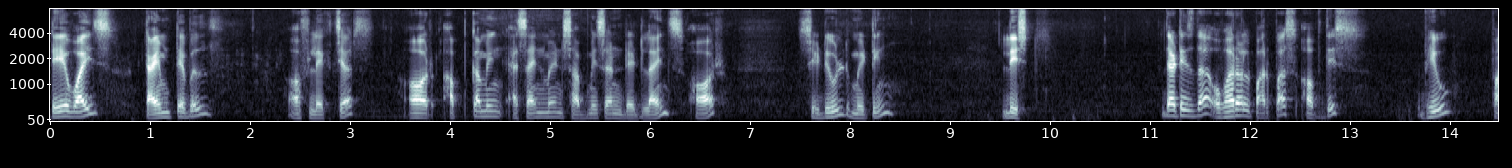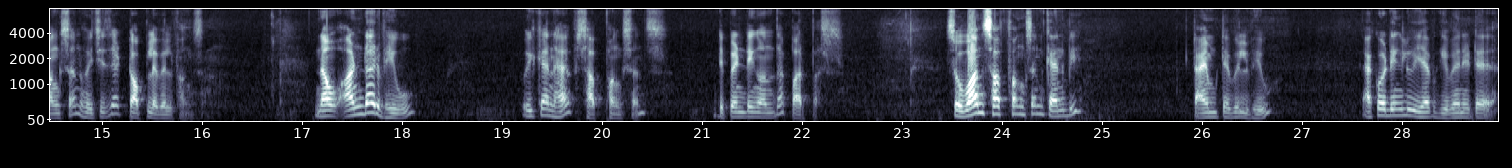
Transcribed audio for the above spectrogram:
day wise timetables of lectures or upcoming assignment submission deadlines or scheduled meeting list. That is the overall purpose of this view function which is a top level function. Now, under view we can have sub functions depending on the purpose. So, one sub function can be timetable view accordingly we have given it a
